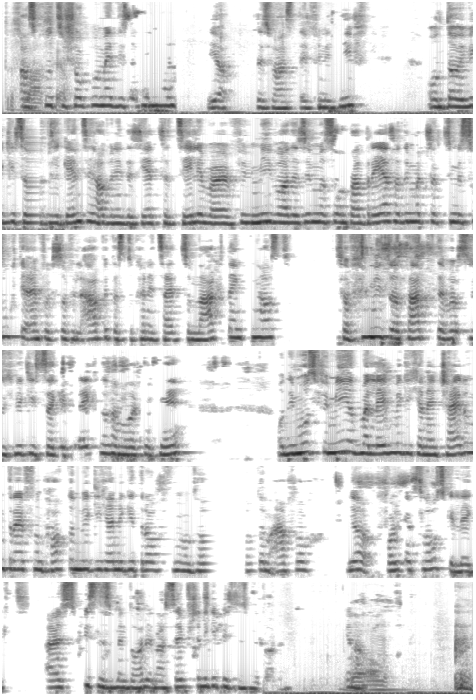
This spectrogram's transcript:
das aus kurzer ja. Schockmoment ist das immer, ja, das war's definitiv. Und da habe ich wirklich so ein bisschen Gänsehaut, wenn ich das jetzt erzähle, weil für mich war das immer so, und Andreas hat immer gesagt, sie mir such dir einfach so viel Arbeit, dass du keine Zeit zum Nachdenken hast. So für mich so ein Satz, der was mich wirklich sehr geprägt hat, haben wir gesagt, okay, und ich muss für mich und mein Leben wirklich eine Entscheidung treffen und habe dann wirklich eine getroffen und habe hab dann einfach ja, Vollgas losgelegt als Business-Mentorin, als selbstständige Business-Mentorin. Genau. Wow.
